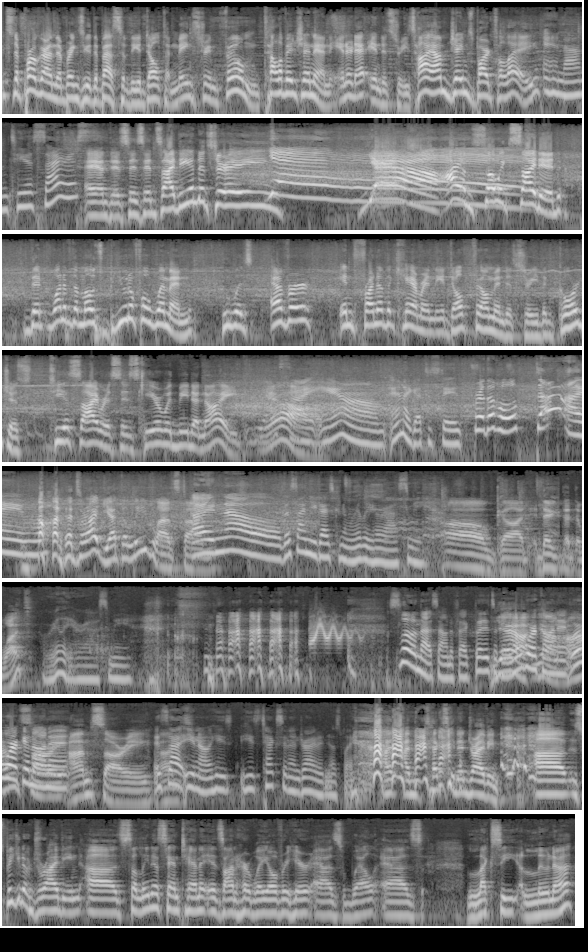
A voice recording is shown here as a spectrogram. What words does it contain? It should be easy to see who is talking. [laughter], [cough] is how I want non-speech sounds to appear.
Speaker 1: It's the program that brings you the best of the adult and mainstream film, television, and internet industries. Hi, I'm James Bartholet,
Speaker 2: And I'm Tia Cyrus.
Speaker 1: and this is Inside the Industry.
Speaker 2: Yay!
Speaker 1: Yeah! I am so excited that one of the most beautiful women who was ever in front of the camera in the adult film industry, the gorgeous Tia Cyrus, is here with me tonight.
Speaker 2: I
Speaker 1: yeah.
Speaker 2: I am. And I got to stay for the whole time. [laughs]
Speaker 1: That's right. You had to leave last time.
Speaker 2: I know. This time you guys can really harass me.
Speaker 1: Oh God! The, the, the what?
Speaker 2: Really harass me. [laughs] Slow on that sound effect, but it's okay. we'll work on it. We're
Speaker 1: I'm
Speaker 2: working on it.
Speaker 1: I'm sorry.
Speaker 2: it's
Speaker 1: I'm,
Speaker 2: that, you know, he's he's texting and driving, just playing. [laughs]
Speaker 1: I, I'm [laughs] texting and driving. Uh, speaking of driving, uh, Selena Santana is on her way over here, as well as Lexi Luna.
